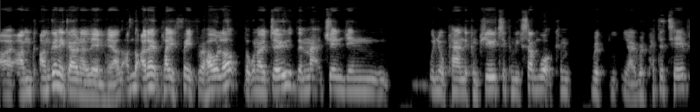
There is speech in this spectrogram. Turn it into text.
I, I'm I'm going to go on a limb here. I'm not, I don't play FIFA a whole lot, but when I do, the match engine when you're playing the computer can be somewhat com, re, you know repetitive.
